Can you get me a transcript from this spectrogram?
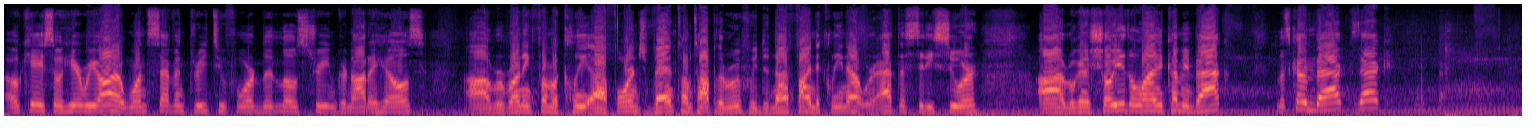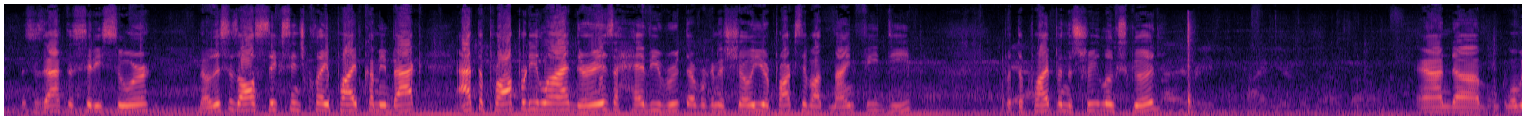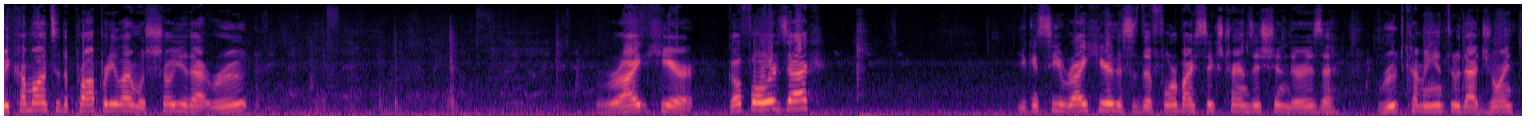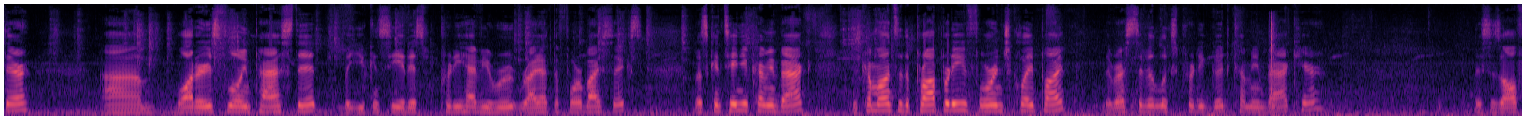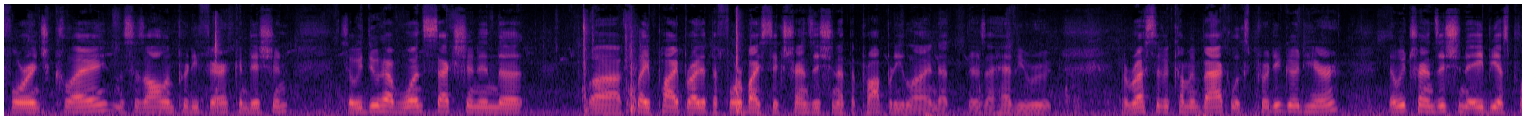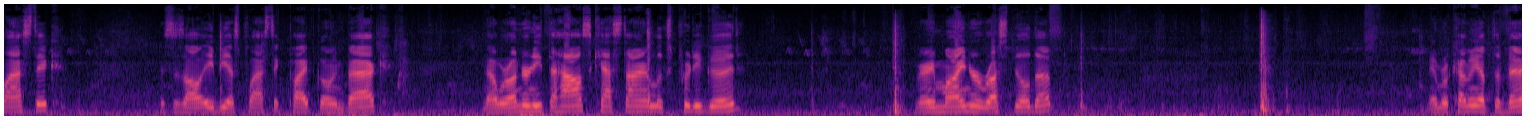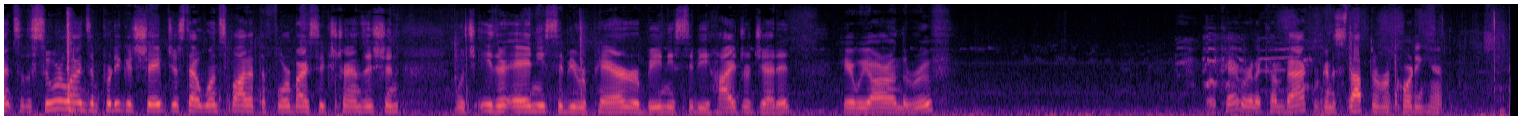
Okay, so here we are at 17324 Ludlow Street in Granada Hills. Uh, we're running from a clean uh, four-inch vent on top of the roof. We did not find a clean out. We're at the city sewer. Uh, we're going to show you the line coming back. Let's come back, Zach. This is at the city sewer. Now this is all six-inch clay pipe coming back. At the property line, there is a heavy root that we're going to show you, approximately about nine feet deep. But the pipe in the street looks good. And um, when we come onto the property line, we'll show you that root. Right here. Go forward, Zach. You can see right here, this is the 4x6 transition. There is a root coming in through that joint there. Um, water is flowing past it, but you can see it is pretty heavy root right at the 4x6. Let's continue coming back. We come onto the property, 4-inch clay pipe. The rest of it looks pretty good coming back here. This is all 4-inch clay. This is all in pretty fair condition. So we do have one section in the uh, clay pipe right at the 4x6 transition at the property line that there's a heavy root. The rest of it coming back looks pretty good here. Then we transition to ABS plastic. This is all ABS plastic pipe going back. Now we're underneath the house. Cast iron looks pretty good. Very minor rust buildup. And we're coming up the vent. So the sewer line's in pretty good shape. Just that one spot at the 4x6 transition, which either A needs to be repaired or B needs to be hydrojetted. Here we are on the roof. Okay, we're to come back. We're to stop the recording here.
